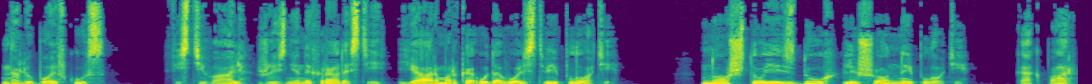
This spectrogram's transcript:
на любой вкус. Фестиваль жизненных радостей, ярмарка удовольствий плоти. Но что есть дух, лишенный плоти? Как пар.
